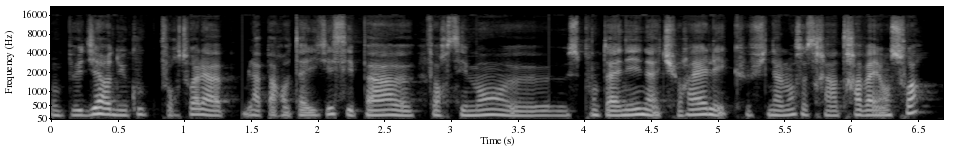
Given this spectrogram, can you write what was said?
on peut dire du coup que pour toi, la, parentalité, c'est pas euh, forcément euh, spontané, naturel et que finalement, ce serait un travail en soi?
